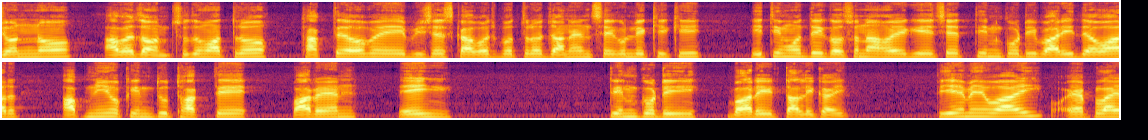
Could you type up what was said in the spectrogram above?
জন্য আবেদন। শুধুমাত্র থাকতে হবে এই বিশেষ কাগজপত্র। জানেন সেগুলি কী কী? ইতিমধ্যেই ঘোষণা হয়ে গিয়েছে। তিন কোটি বাড়ি দেওয়ার আপনিও কিন্তু থাকতে পারেন এই তিন কোটি বাড়ির তালিকায়। পিএমএওয়াই অ্যাপ্লাই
